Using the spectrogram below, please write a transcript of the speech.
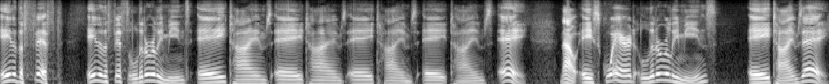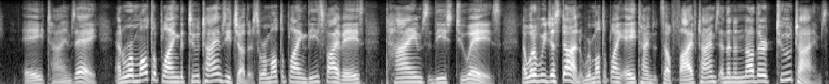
a to the fifth, a to the fifth literally means a times a times a times a times a. Now a squared literally means a times a a times a. And we're multiplying the two times each other. So we're multiplying these 5a's times these two a's. Now what have we just done? We're multiplying a times itself 5 times, and then another 2 times.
